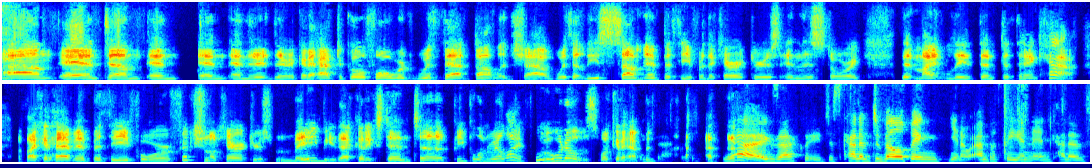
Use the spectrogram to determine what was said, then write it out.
um, and um, and and and they're they're going to have to go forward with that knowledge, uh, with at least some empathy for the characters in this story that might lead them to think, "Yeah, if I could have empathy for fictional characters, maybe that could extend to people in real life. Who, who knows what could happen?" Exactly. yeah, exactly. Just kind of developing, you know, empathy and and kind of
